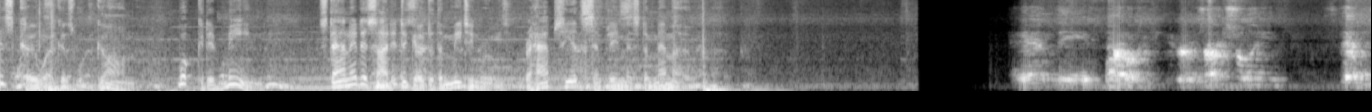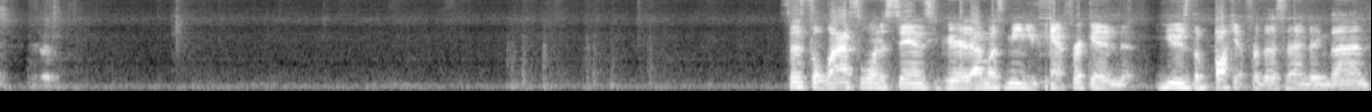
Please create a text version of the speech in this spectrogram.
His co-workers were gone. What could it mean? Stanley decided to go to the meeting room. Perhaps he had simply missed a memo. And the final computer is actually Stanley's computer. Since the last one is Stan's computer, that must mean you can't frickin' use the bucket for this ending then.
